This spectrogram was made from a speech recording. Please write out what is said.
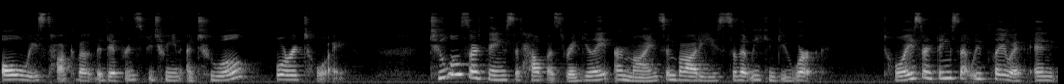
always talk about the difference between a tool or a toy. Tools are things that help us regulate our minds and bodies so that we can do work. Toys are things that we play with and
